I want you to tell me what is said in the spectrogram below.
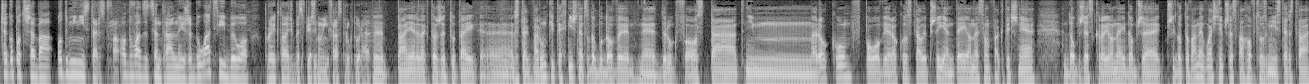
Czego potrzeba od ministerstwa, od władzy centralnej, żeby łatwiej było projektować bezpieczną infrastrukturę. Panie redaktorze, tutaj, e, znaczy tak, warunki techniczne co do budowy e, dróg w ostatnim roku, w połowie roku zostały przyjęte i one są faktycznie dobrze skrojone i dobrze przygotowane właśnie przez fachowców z Ministerstwa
